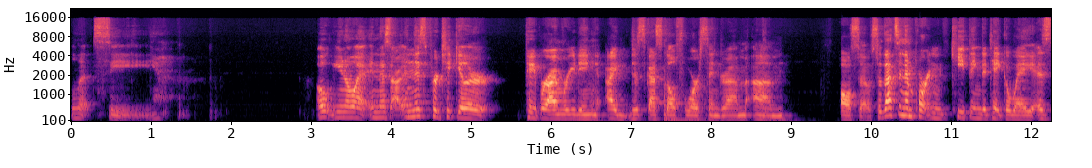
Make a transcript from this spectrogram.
let's see. Oh, you know what? In this in this particular paper I'm reading, I discuss Gulf War syndrome. Um, also. So that's an important key thing to take away is,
